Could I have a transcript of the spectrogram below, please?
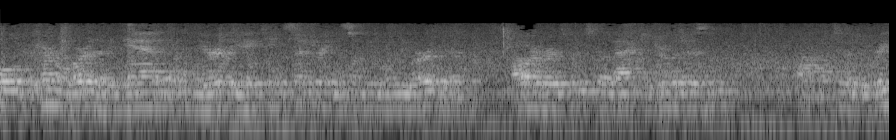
old fraternal order that began in the early 18th century, and some people believe earlier. However, its roots go back to Druidism, uh, to a degree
